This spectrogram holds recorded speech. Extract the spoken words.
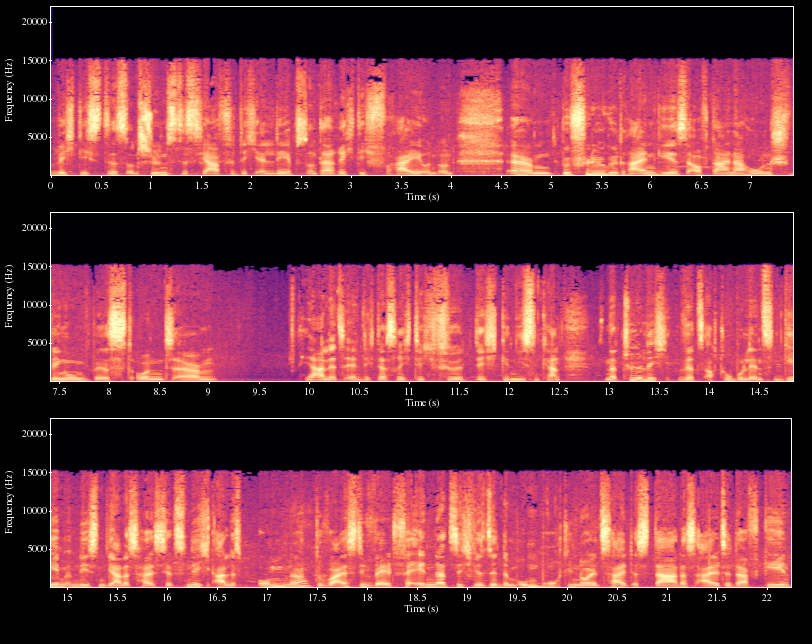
wichtigstes und schönstes Jahr für dich erlebst und da richtig frei und, und ähm, beflügelt reingehst, auf deiner hohen Schwingung bist und ähm, ja letztendlich das richtig für dich genießen kann. Natürlich wird es auch Turbulenzen geben im nächsten Jahr. Das heißt jetzt nicht alles um. Ne? Du weißt, die Welt verändert sich. Wir sind im Umbruch. Die neue Zeit ist da. Das Alte darf gehen.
